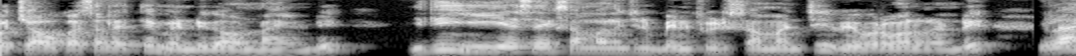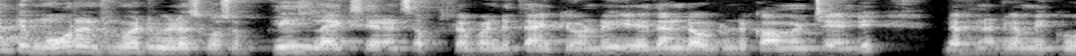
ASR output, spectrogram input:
వచ్చే అవకాశాలు అయితే మెండుగా ఉన్నాయండి. ఇది ఈఎస్ఐకి సంబంధించిన బెనిఫిట్స్ సంబంధించి వివరాలు అండి. ఇలాంటి మోర్ ఇన్ఫర్మేటివ్ వీడియోస్ కోసం please like share and subscribe అండి. థ్యాంక్ యూ అండి. ఏదైనా డౌట్ ఉంటే కామెంట్ చేయండి. డెఫినెట్గా మీకు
